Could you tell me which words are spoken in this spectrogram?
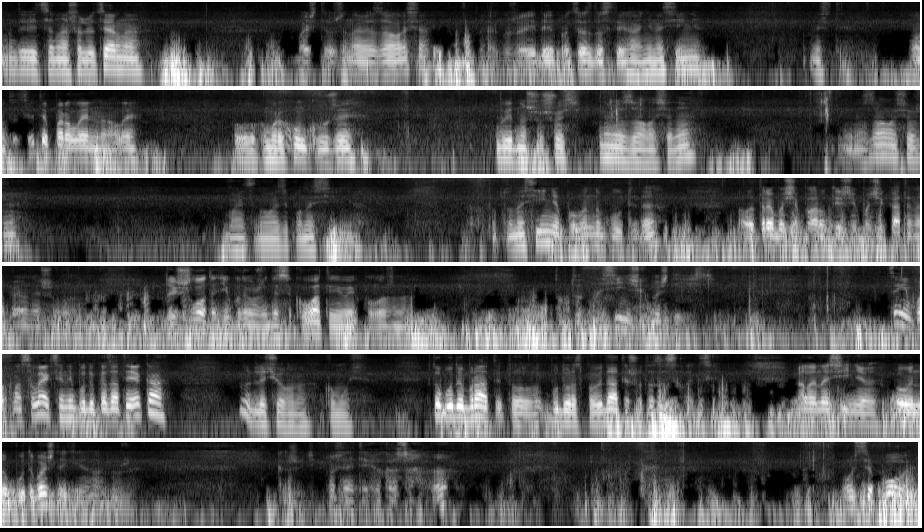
Ну, дивіться, наша люцерна. Бачите, вже нав'язалася. Так, вже йде процес достигання насіння. Бачите. От, цвіте паралельно, але по великому рахунку вже видно, що щось нав'язалося, да? Нав'язалося вже. Мається на увазі по насінню. Тобто насіння повинно бути, да? Але треба ще пару тижнів почекати, напевне, щоб дійшло, тоді будемо вже десикувати його як положено. Тобто насіннячка, бачите, є. Це імпортна селекція, не буду казати яка. Ну для чого вона комусь. Хто буде брати, то буду розповідати, що це за селекція. Але насіння повинно бути, бачите, яке гарно вже. Кажуть, ось знаєте, яка краса, а? Ось це поле.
